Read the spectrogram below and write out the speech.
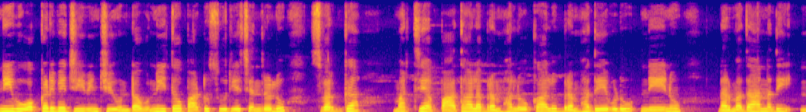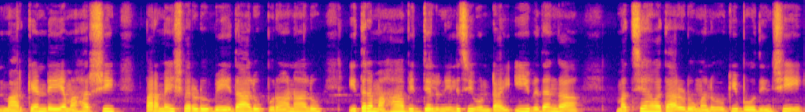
నీవు ఒక్కడివే జీవించి ఉంటావు. నీతో పాటు సూర్యచంద్రులు స్వర్గ మత్స్య పాతాళ బ్రహ్మలోకాలు బ్రహ్మదేవుడు నేను నర్మదా నది మార్కండేయ మహర్షి పరమేశ్వరుడు వేదాలు పురాణాలు ఇతర మహావిద్యలు నిలిచి ఉంటాయి. ఈ విధంగా మత్స్యావతారుడు మనువుకి బోధించి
